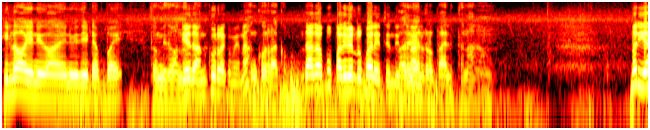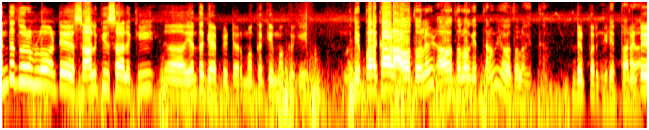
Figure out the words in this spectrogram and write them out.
కిలో ఎనిమిది ఎనిమిది డెబ్బై తొమ్మిది వందలు. ఏదో అంకుర్ రకమేనా? అంకూర్ రకం. దాదాపు పదివేల రూపాయలు అవుతుంది పదివేల రూపాయలు ఇత్తనాలు మరి ఎంత దూరంలో అంటే సాలుకి సాలుకి ఎంత గ్యాప్ పెట్టారు? మొక్కకి మొక్కకి? డిప్పర్ కాడ అవతల అవతలోకి ఇస్తాం యువతలోకి ఇస్తాం డ్రిప్పర్కి డిప్పర్ అంటే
